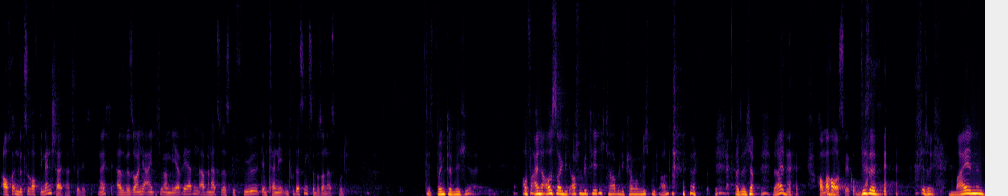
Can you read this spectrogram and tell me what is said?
auch in Bezug auf die Menschheit natürlich. Nicht? Also wir sollen ja eigentlich immer mehr werden, aber man hat so das Gefühl, dem Planeten tut das nicht so besonders gut. Das bringt mich auf eine Aussage, die ich auch schon getätigt habe, die kam mir nicht gut an. also ich habe, nein. Hau mal raus, wir gucken. Diese, also meine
